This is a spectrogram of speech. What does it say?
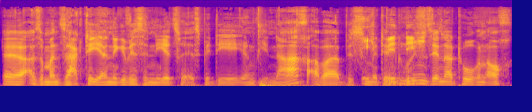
Äh, also man sagte ja eine gewisse Nähe zur SPD irgendwie nach, aber bist du ich mit den grünen Senatoren auch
